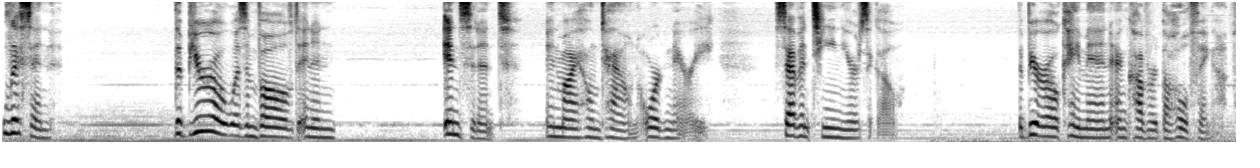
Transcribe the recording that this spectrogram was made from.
Listen, the Bureau was involved in an incident in my hometown, Ordinary, 17 years ago. The Bureau came in and covered the whole thing up.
